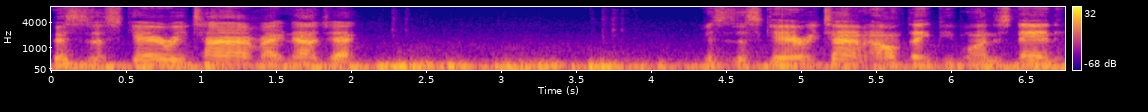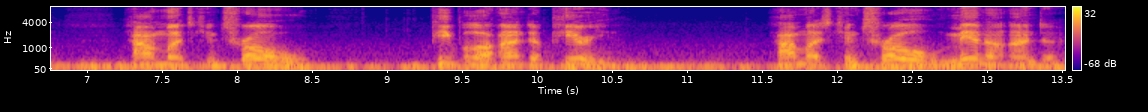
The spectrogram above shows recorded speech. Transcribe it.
This is a scary time right now, Jack. This is a scary time. I don't think people understand it. How much control people are under, period. How much control men are under,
